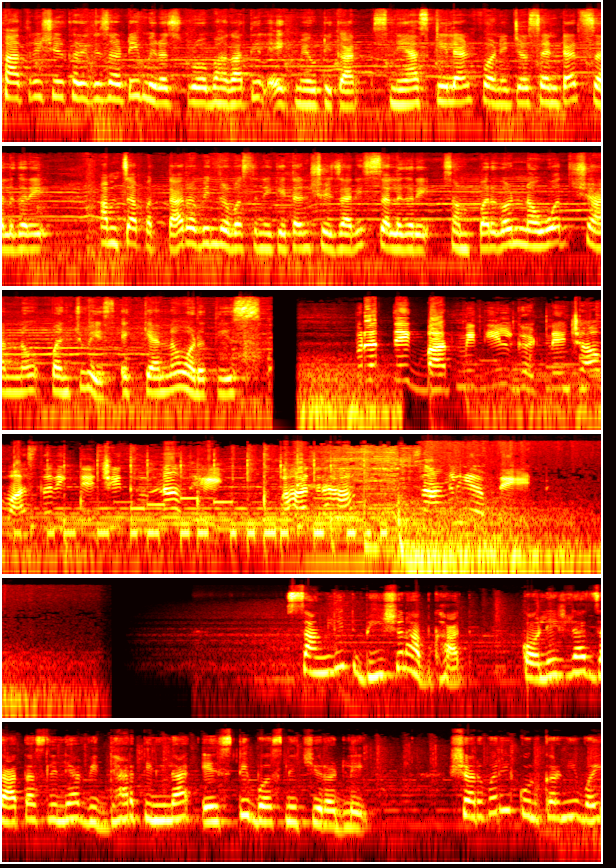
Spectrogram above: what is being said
खात्रीशीर खरेदीसाठी मिरज पूर्व भागातील एकमेव ठिकाण Sneha steel and furniture centre Salgare. आमचा पत्ता रवींद्र वसनिकेतन शेजारी सलगरे संपर्क नव्वद शहाण्णव पंचवीस एक्क्याण्णव अडतीस. प्रत्येक बातमीतील घटनेच्या वास्तविकतेची तुलना थेट. पाहत रहा चांगली अपडेट. सांगलीत भीषण अपघात. कॉलेजला जात असलेल्या विद्यार्थिनीला एस टी बसने चिरडले. शर्वरी कुलकर्णी वय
